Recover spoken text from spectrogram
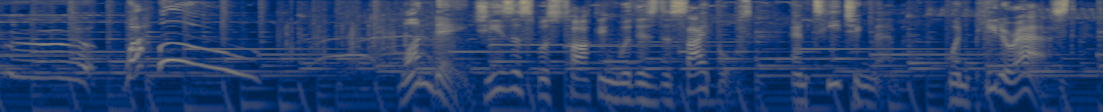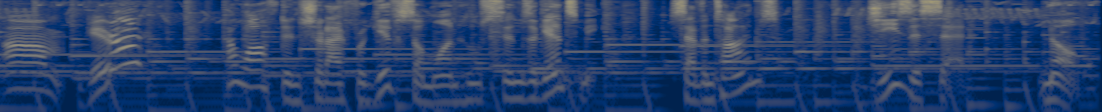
Uh, wahoo! One day, Jesus was talking with his disciples and teaching them when Peter asked, Um, Jesus? How often should I forgive someone who sins against me? Seven times? Jesus said, No,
